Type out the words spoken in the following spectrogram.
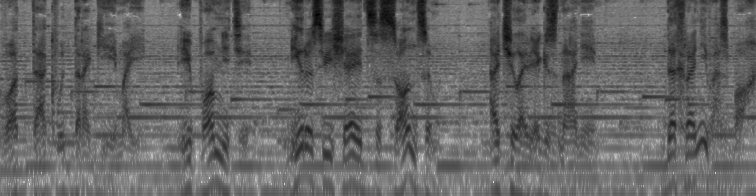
Вот так вот, дорогие мои. И помните, мир освещается солнцем, а человек знанием. Да храни вас Бог!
